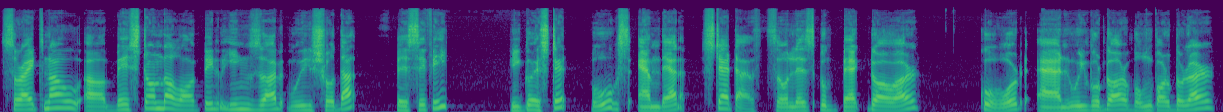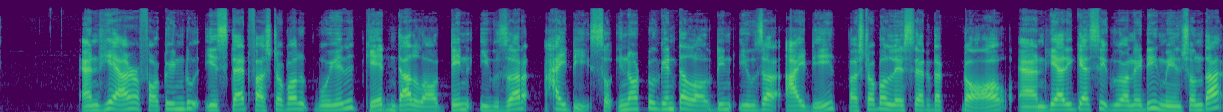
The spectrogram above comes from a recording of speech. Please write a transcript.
So right now, uh, based on the login user, we'll show the specific requested books and their status. So let's go back to our code and we'll go to our home controller. And here, what we do is that first of all, we'll get the logged in user ID. So in order to get the logged in user ID, first of all, let's set the top. And here you can see we already mentioned the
